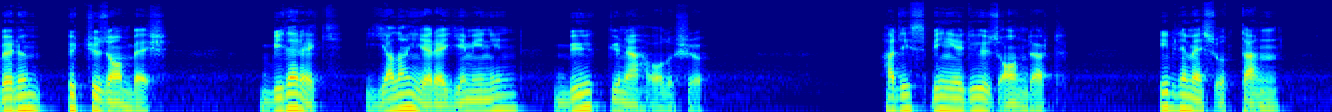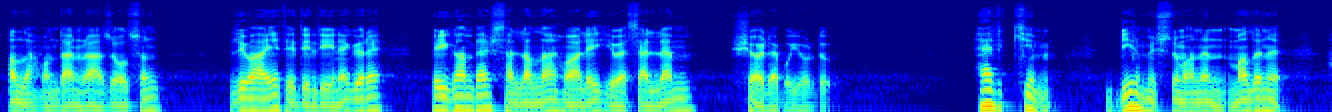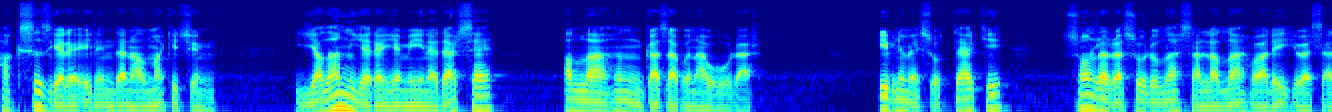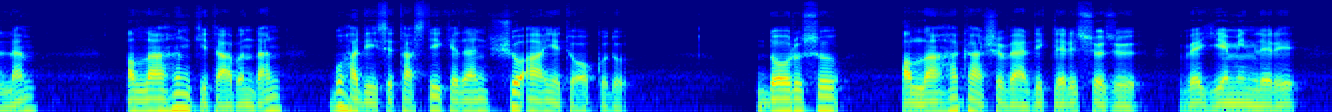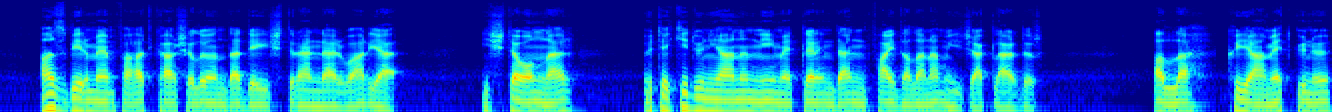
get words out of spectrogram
Bölüm 315 Bilerek yalan yere yeminin büyük günah oluşu. Hadis 1714. İbn Mesud'dan Allah ondan razı olsun rivayet edildiğine göre Peygamber sallallahu aleyhi ve sellem şöyle buyurdu. Her kim bir Müslümanın malını haksız yere elinden almak için yalan yere yemin ederse Allah'ın gazabına uğrar. İbn Mesud der ki, sonra Rasulullah sallallahu aleyhi ve sellem Allah'ın kitabından bu hadisi tasdik eden şu ayeti okudu. Doğrusu Allah'a karşı verdikleri sözü ve yeminleri az bir menfaat karşılığında değiştirenler var ya işte onlar öteki dünyanın nimetlerinden faydalanamayacaklardır. Allah kıyamet günü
